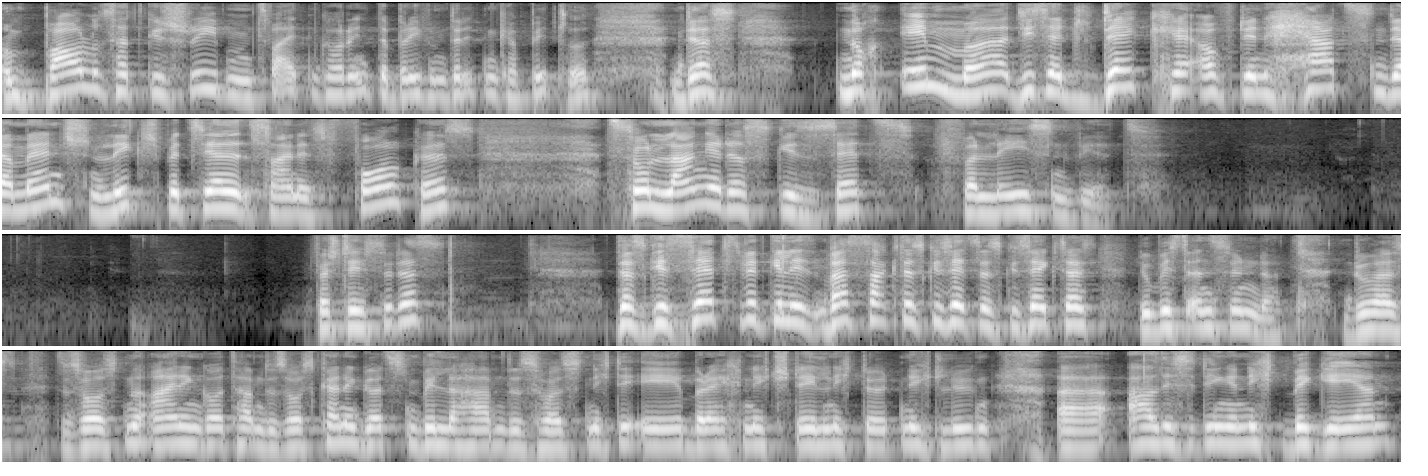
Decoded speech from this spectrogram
Und Paulus hat geschrieben im zweiten Korintherbrief im dritten Kapitel, dass noch immer diese Decke auf den Herzen der Menschen liegt, speziell seines Volkes, solange das Gesetz verlesen wird. Verstehst du das? Das Gesetz wird gelesen. Was sagt das Gesetz? Das Gesetz heißt, du bist ein Sünder. Du, hast, du sollst nur einen Gott haben, du sollst keine Götzenbilder haben, du sollst nicht die Ehe brechen, nicht stehlen, nicht töten, nicht lügen, äh, all diese Dinge nicht begehren.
